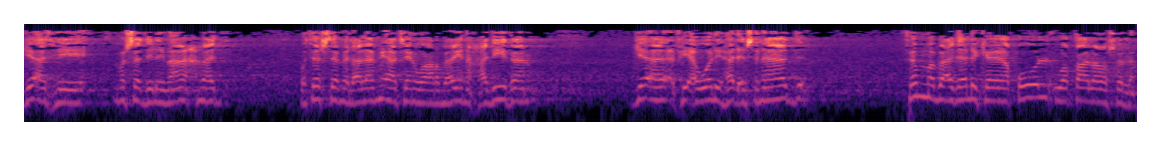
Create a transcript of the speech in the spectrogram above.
جاءت في مسند الإمام أحمد وتشتمل على 140 حديثا جاء في أولها الإسناد. ثم بعد ذلك يقول وقال رسول الله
